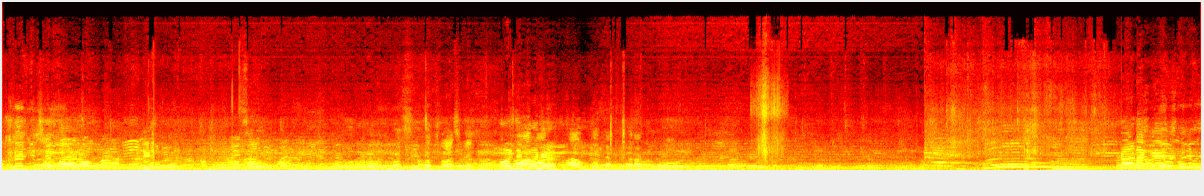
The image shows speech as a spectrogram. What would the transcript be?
ਸਿਮਰਜੀਤ ਸਿੰਘ ਜੀ ਅਮਰ ਰਹੇ ਅਮਰ ਰਹੇ ਅਮਰ ਰਹੇ ਵੀਰੇ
